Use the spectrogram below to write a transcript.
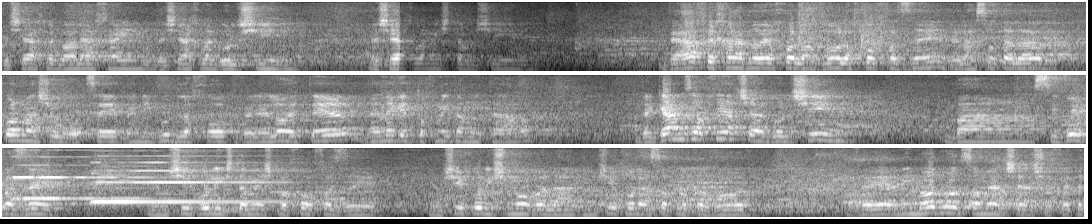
ושייך לבעלי החיים ושייך לגולשים ושייך למשתמשים. ואף אחד לא יכול לבוא לחוף הזה ולעשות עליו כל מה שהוא רוצה בניגוד לחוק וללא היתר ונגד תוכנית המתאר. וגם זה הוכיח שהגולשים בסיבוב הזה ימשיכו להשתמש בחוף הזה, ימשיכו לשמור עליו, ימשיכו לעשות לו כבוד ואני מאוד מאוד שמח שהשופטת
